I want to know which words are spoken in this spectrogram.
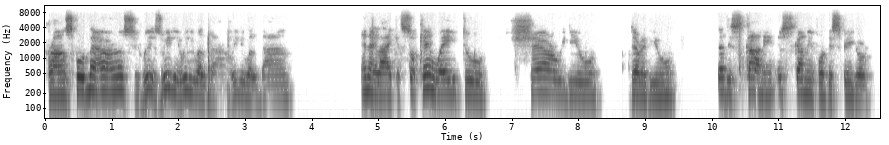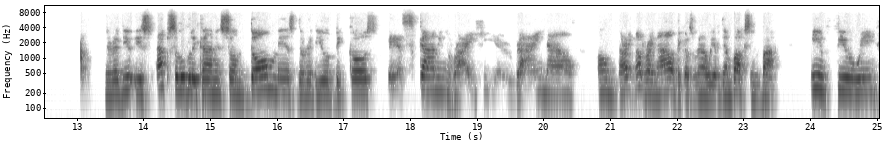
Transformers is really, really well done. Really well done. And I like it. So can't wait to share with you the review that is coming. Is coming for this figure. The review is absolutely coming. So don't miss the review because it's coming right here, right now. Um, right, not right now because now we have the unboxing, but in few weeks,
